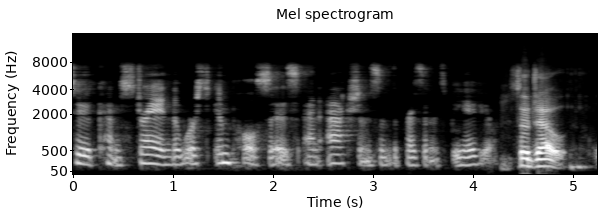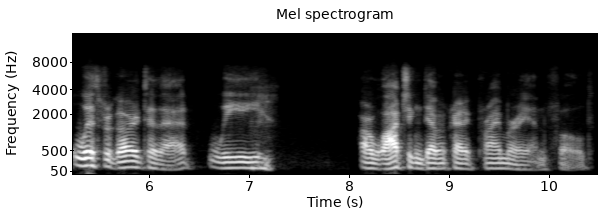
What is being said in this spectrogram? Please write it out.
to constrain the worst impulses and actions of the president's behavior. So, Joe, with regard to that, we are watching Democratic primary unfold.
